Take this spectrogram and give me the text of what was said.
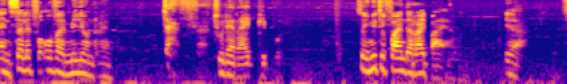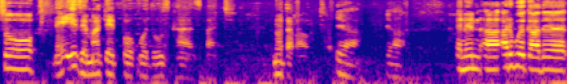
and sell it for over a million rand. Jesus. to the right people. So you need to find the right buyer. Yeah. So There is a market for, for those cars, but not around. yeah, yeah. And then uh Artwork are the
